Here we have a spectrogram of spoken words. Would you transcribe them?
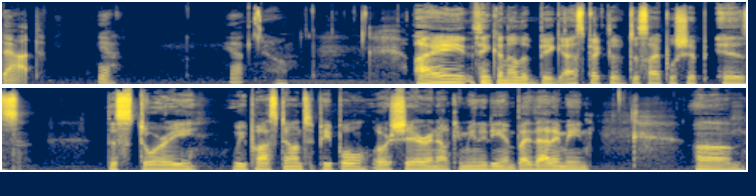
that. Yeah. Yeah. I think another big aspect of discipleship is the story we pass down to people or share in our community. And by that, I mean, um,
